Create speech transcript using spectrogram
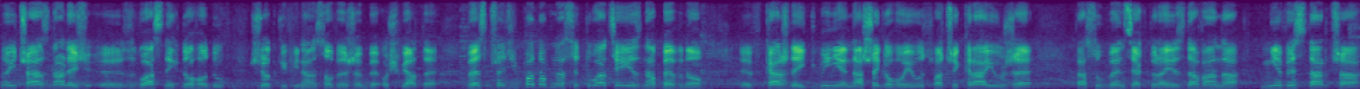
no i trzeba znaleźć e, z własnych dochodów środki finansowe, żeby oświatę wesprzeć. I podobna sytuacja jest na pewno w każdej gminie naszego województwa czy kraju, że ta subwencja, która jest dawana, nie wystarcza,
